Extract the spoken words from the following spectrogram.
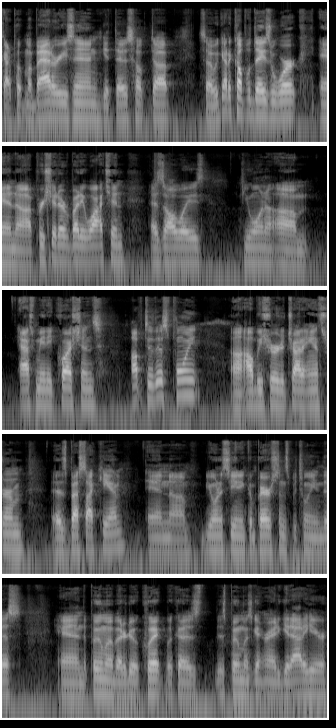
Got to put my batteries in, get those hooked up. So we got a couple days of work and uh, appreciate everybody watching. As always, if you want to um, ask me any questions up to this point, uh, I'll be sure to try to answer them as best I can. And um, if you want to see any comparisons between this and the Puma, better do it quick because this Puma is getting ready to get out of here.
